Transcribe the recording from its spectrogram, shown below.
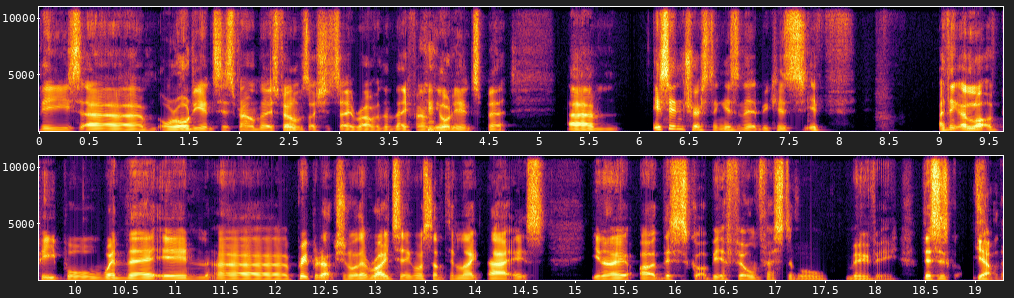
these um or audiences found those films, I should say, rather than they found the audience. But um it's interesting, isn't it? Because if I think a lot of people when they're in uh pre-production or they're writing or something like that, it's you know, uh, this has got to be a film festival movie. This is Yeah. I want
